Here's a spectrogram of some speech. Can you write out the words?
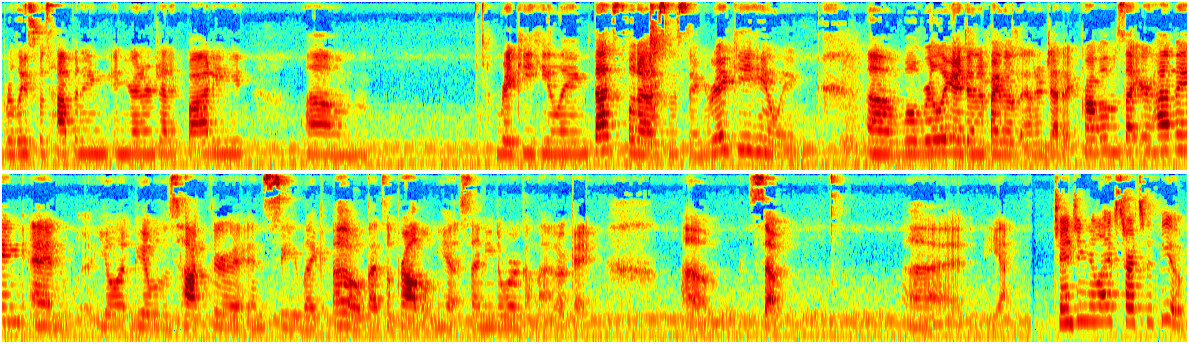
release what's happening in your energetic body um, reiki healing that's what i was missing reiki healing um, will really identify those energetic problems that you're having and you'll be able to talk through it and see like, oh, that's a problem. Yes, I need to work on that. Okay. Um, so, uh, yeah. Changing your life starts with you.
